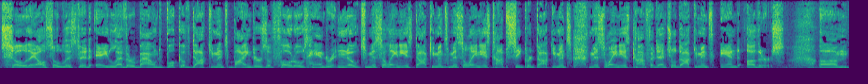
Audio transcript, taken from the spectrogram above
so they also listed a leather bound book of documents, binders of photos, handwritten notes, miscellaneous documents, miscellaneous top secret documents, miscellaneous confidential documents, and others. Um,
